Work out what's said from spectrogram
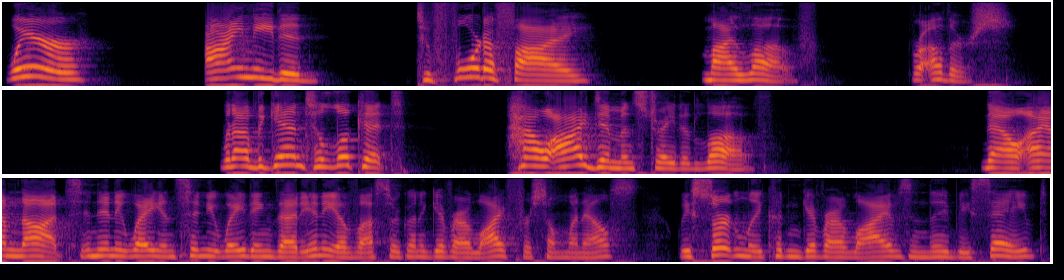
where I needed to fortify my love for others. When I began to look at how I demonstrated love. Now, I am not in any way insinuating that any of us are going to give our life for someone else. We certainly couldn't give our lives and they'd be saved.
